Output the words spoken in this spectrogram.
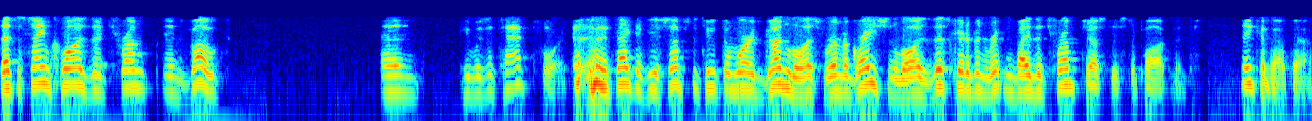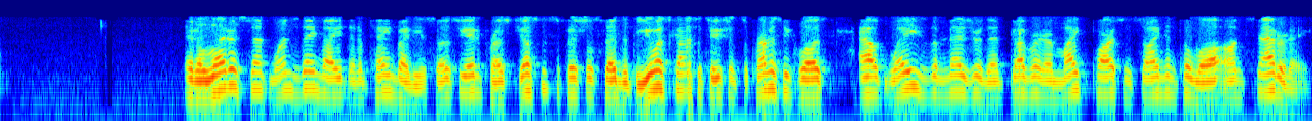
that's the same clause that Trump invoked and he was attacked for it. In fact, if you substitute the word gun laws for immigration laws, this could have been written by the Trump Justice Department. Think about that. In a letter sent Wednesday night and obtained by the Associated Press, justice officials said that the U.S. Constitution Supremacy Clause outweighs the measure that Governor Mike Parsons signed into law on Saturday.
